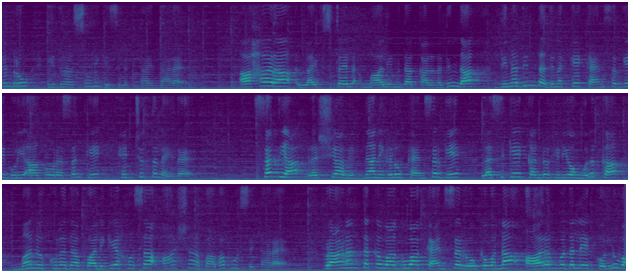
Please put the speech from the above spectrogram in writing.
ಜನರು ಇದರ ಸುಳಿಗೆ ಸಿಲುಕ್ತಾ ಇದ್ದಾರೆ. ಆಹಾರ ಲೈಫ್ ಸ್ಟೈಲ್ ಮಾಲಿನ್ಯದ ಕಾರಣದಿಂದ ದಿನದಿಂದ ದಿನಕ್ಕೆ ಕ್ಯಾನ್ಸರ್ಗೆ ಗುರಿ ಆಗುವವರ ಸಂಖ್ಯೆ ಹೆಚ್ಚುತ್ತಲೇ ಇದೆ. ಸದ್ಯ ರಷ್ಯಾ ವಿಜ್ಞಾನಿಗಳು ಕ್ಯಾನ್ಸರ್ಗೆ ಲಸಿಕೆ ಕಂಡುಹಿಡಿಯೋ ಮೂಲಕ ಮನುಕುಲದ ಪಾಲಿಗೆ ಹೊಸ ಆಶಾಭಾವ ಮೂಡಿಸಿದ್ದಾರೆ. ಪ್ರಾಣಾಂತಕವಾಗುವ ಕ್ಯಾನ್ಸರ್ ರೋಗವನ್ನ ಆರಂಭದಲ್ಲೇ ಕೊಲ್ಲುವ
